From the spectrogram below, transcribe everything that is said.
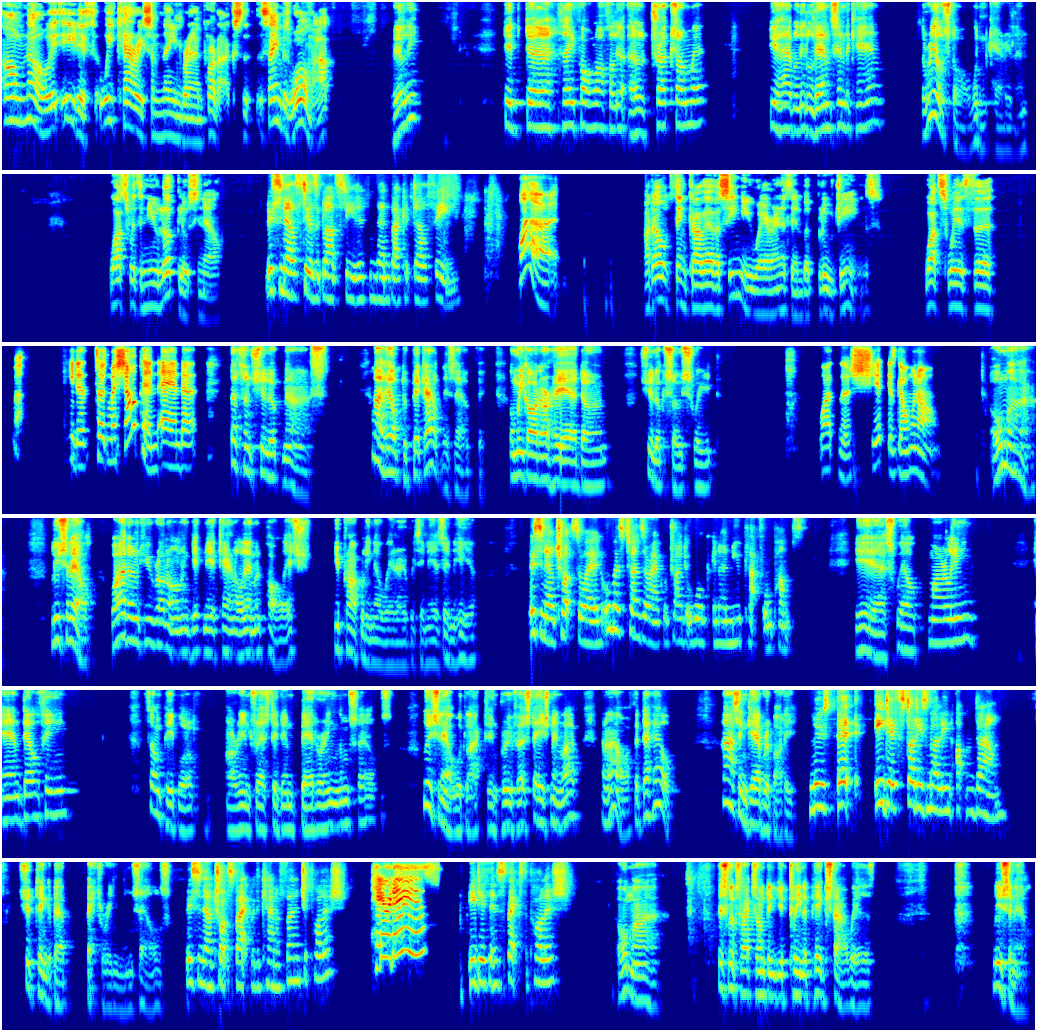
Oh no, Edith, we carry some name brand products, the, the same as Walmart. Really? Did uh, they fall off a, li- a truck somewhere? Do you have a little dents in the can? The real store wouldn't carry them. What's with the new look, Lucinelle? Lucinelle steals a glance at Edith and then back at Delphine. What? I don't think I've ever seen you wear anything but blue jeans. What's with uh, Edith took me shopping and uh, Doesn't she look nice? I helped her pick out this outfit, and we got her hair done. She looks so sweet. What the shit is going on? Oh my. Lucinelle, why don't you run on and get me a can of lemon polish? You probably know where everything is in here. Lucinelle trots away and almost turns her ankle trying to walk in her new platform pumps. Yes, well, Marlene and Delphine, some people are interested in bettering themselves. Lucinelle would like to improve her station in life, and I offered to help. I think everybody Lu- uh, Edith studies Merlin up and down. should think about bettering themselves. Lucinelle trots back with a can of furniture polish. Here it is. Edith inspects the polish. Oh my, this looks like something you'd clean a pigsty with. Lucinelle,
